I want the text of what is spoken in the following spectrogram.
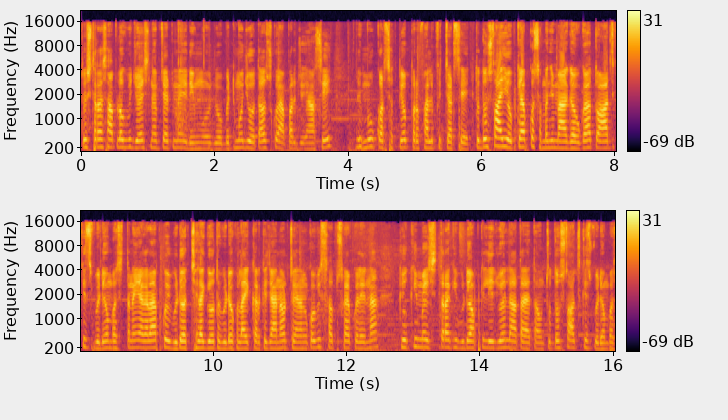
तो इस तरह से आप लोग भी जो है स्नैपचैट में रिमूव जो बिटमोजी होता है, उसको यहाँ पर यहाँ से रिमूव कर सकते हो प्रोफ़ाइल पिक्चर से। तो दोस्तों आई होप कि आपको समझ में आ गया होगा। तो आज की इस वीडियो में बस इतना ही। अगर आपको वीडियो अच्छी लगी हो तो वीडियो को लाइक करके जाना और चैनल को भी सब्सक्राइब कर लेना, क्योंकि मैं इस तरह की वीडियो आपके लिए जो है लाता रहता हूँ। तो दोस्तों, आज की इस वीडियो में बस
